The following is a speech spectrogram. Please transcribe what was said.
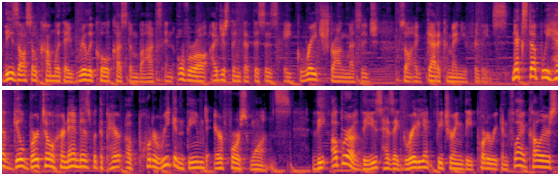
These also come with a really cool custom box, and overall, I just think that this is a great, strong message, so I gotta commend you for these. Next up, we have Gilberto Hernandez with a pair of Puerto Rican themed Air Force Ones. The upper of these has a gradient featuring the Puerto Rican flag colors,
